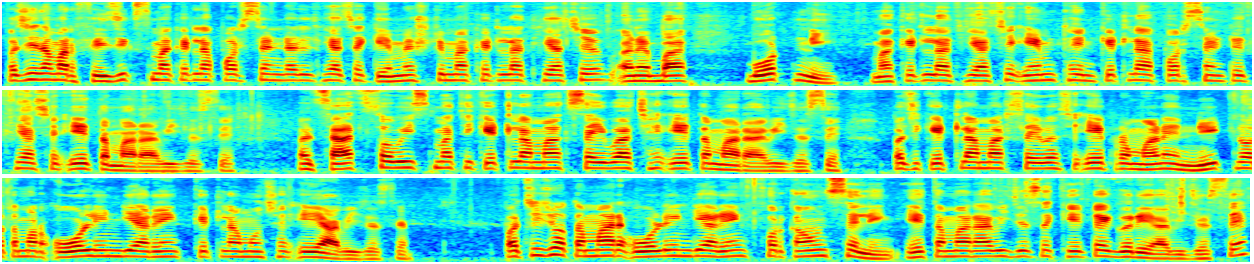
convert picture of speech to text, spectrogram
પછી તમારા ફિઝિક્સમાં કેટલા પર્સન્ટેજ થયા છે કેમેસ્ટ્રીમાં કેટલા થયા છે અને બા, બોટનીમાં કેટલા થયા છે, એમ થઈને કેટલા પર્સન્ટેજ થયા છે એ તમારે આવી જશે. પછી સાતસો વીસમાંથી કેટલા માર્ક્સ આવ્યા છે એ તમારે આવી જશે. પછી કેટલા માર્ક્સ આવ્યા છે એ પ્રમાણે નીટનો તમારો ઓલ ઇન્ડિયા રેન્ક કેટલામાં છે એ આવી જશે. પછી જો તમારે all India rank for counselling એ તમારે આવી જશે કેટેગરી આવી જશે.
